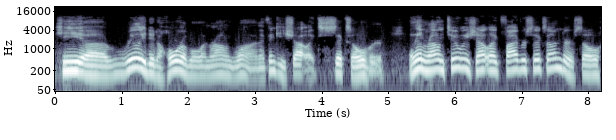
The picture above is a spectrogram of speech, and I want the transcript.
he uh, really did horrible in round one. I think he shot like six over. And then round two, he shot like five or six under. So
